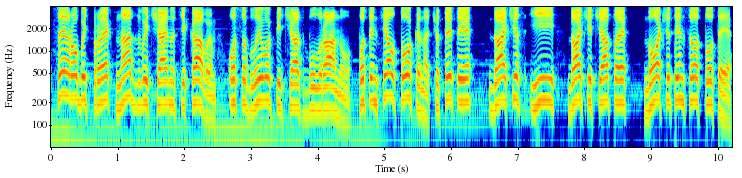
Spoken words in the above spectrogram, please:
Це робить проект надзвичайно цікавим, особливо під час булрану. Потенціал токена 4 дачес і дачі чати ночі тоти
